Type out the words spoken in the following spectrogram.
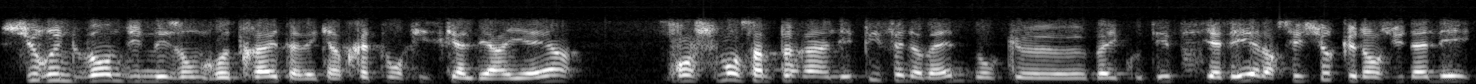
sur une vente d'une maison de retraite avec un traitement fiscal derrière. Franchement, ça me paraît un épiphénomène, donc euh, bah écoutez, faut y aller. Alors c'est sûr que dans une année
